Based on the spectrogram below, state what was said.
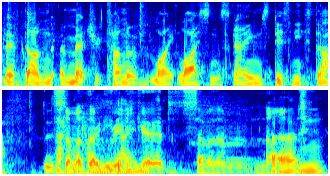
they've done a metric ton of like licensed games, Disney stuff. Zack some of them really games. good, some of them not. Um,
